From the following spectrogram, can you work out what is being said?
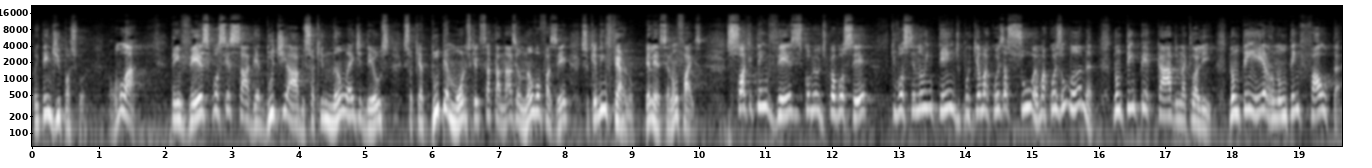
Não entendi, pastor. Então vamos lá. Tem vezes que você sabe, é do diabo, isso aqui não é de Deus, isso aqui é do demônio, isso aqui é de Satanás, eu não vou fazer, isso aqui é do inferno. Beleza, você não faz. Só que tem vezes, como eu disse para você, que você não entende, porque é uma coisa sua, é uma coisa humana. Não tem pecado naquilo ali, não tem erro, não tem falta,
